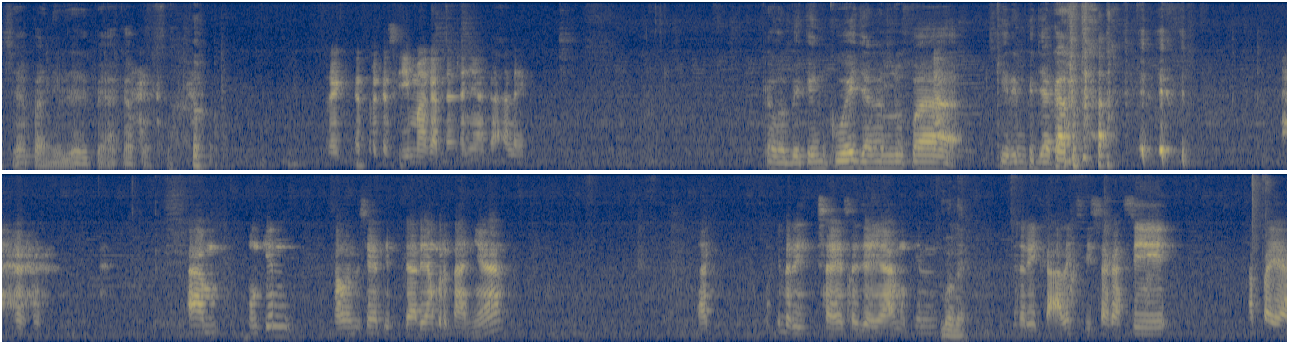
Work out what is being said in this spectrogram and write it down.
Siapa nih dari PAK Pos? Mereka terkesima katanya Kak Alex. Kalau bikin kue jangan lupa ya kirim ke Jakarta. Um, mungkin kalau misalnya tidak ada yang bertanya uh, mungkin dari saya saja ya mungkin boleh. dari Kak Alex bisa kasih apa ya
